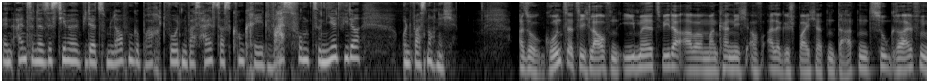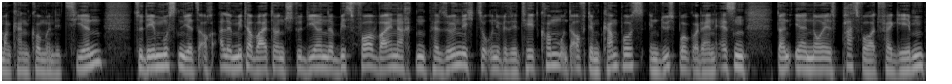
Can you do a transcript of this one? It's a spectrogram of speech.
Wenn einzelne Systeme wieder zum Laufen gebracht wurden, was heißt das konkret? Was funktioniert wieder und was noch nicht? Also grundsätzlich laufen E-Mails wieder, aber man kann nicht auf alle gespeicherten Daten zugreifen, man kann kommunizieren. Zudem mussten jetzt auch alle Mitarbeiter und Studierende bis vor Weihnachten persönlich zur Universität kommen und auf dem Campus in Duisburg oder in Essen dann ihr neues Passwort vergeben.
